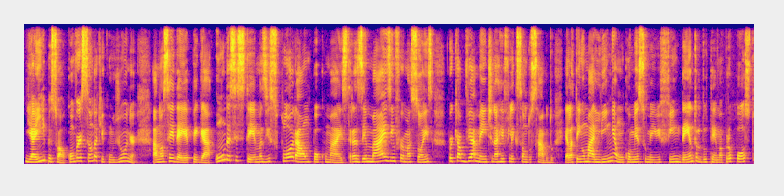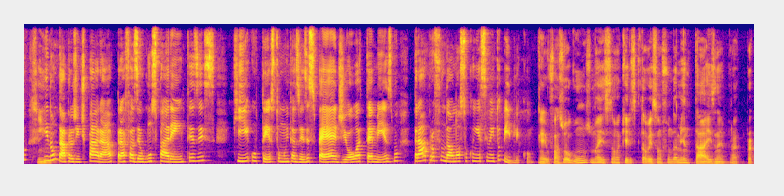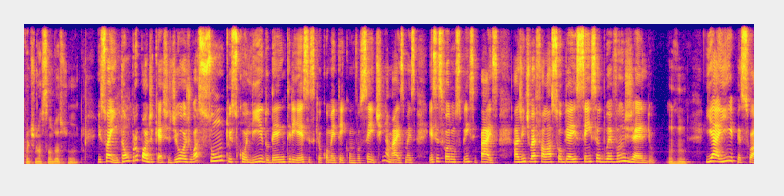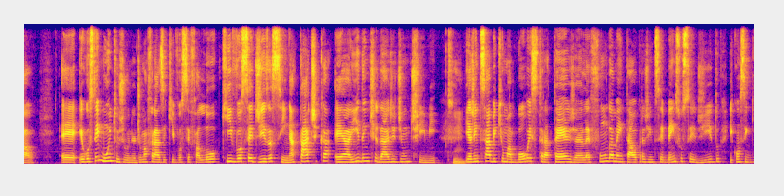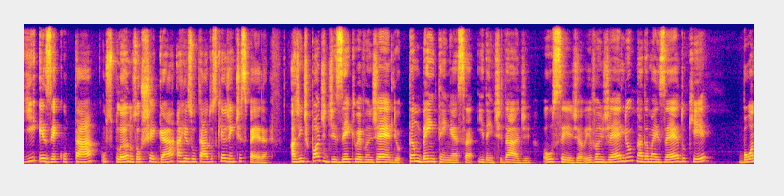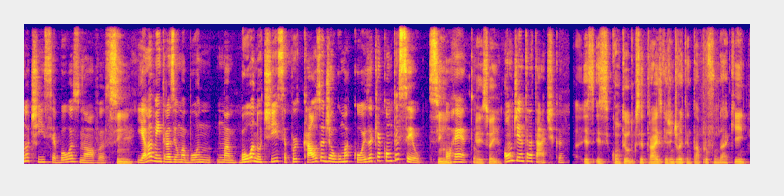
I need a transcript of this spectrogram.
E aí, pessoal, conversando aqui com o Júnior, a nossa ideia é pegar um desses temas e explorar um pouco mais, trazer mais informações, porque obviamente na reflexão do sábado ela tem uma linha, um começo, meio e fim dentro do tema proposto, Sim. e não dá pra gente parar para fazer alguns parênteses que o texto muitas vezes pede, ou até mesmo para aprofundar o nosso conhecimento bíblico. É, eu faço alguns, mas são aqueles que talvez são fundamentais, né, para a continuação do assunto. Isso aí. Então, para o podcast de hoje, o assunto escolhido dentre esses que eu comentei com você, e tinha mais, mas esses foram os principais, a gente vai falar sobre a essência do evangelho. Uhum. E aí, pessoal, é, eu gostei muito, Júnior, de uma frase que você falou, que você diz assim: a tática é a identidade de um time. Sim. E a gente sabe que uma boa estratégia ela é fundamental para a gente ser bem sucedido e conseguir executar os planos ou chegar a resultados que a gente espera. A gente pode dizer que o evangelho também tem essa identidade? Ou seja, o evangelho nada mais é do que boa notícia, boas novas. Sim. E ela vem trazer uma boa, uma boa notícia por causa de alguma coisa que aconteceu, Sim. correto? É isso aí. Onde entra a tática? Esse, esse conteúdo que você traz e que a gente vai tentar aprofundar aqui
